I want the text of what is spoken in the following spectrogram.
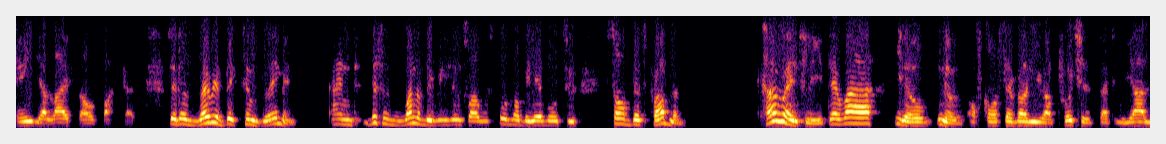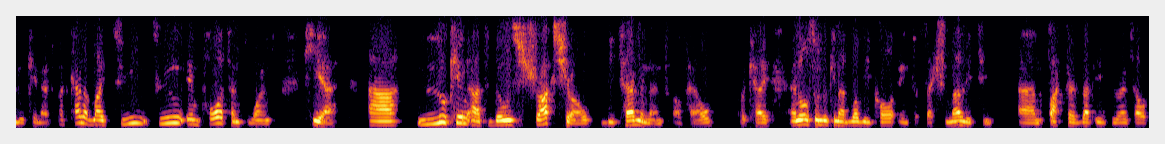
change their lifestyle factors. So it was very victim blaming. And this is one of the reasons why we've still not been able to solve this problem. Currently, there are, you know, you know, of course, several new approaches that we are looking at, but kind of like two two important ones here are looking at those structural determinants of health, okay, and also looking at what we call intersectionality um, factors that influence health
